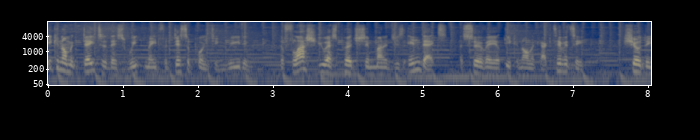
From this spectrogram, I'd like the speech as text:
Economic data this week made for disappointing reading. The Flash US Purchasing Managers Index, a survey of economic activity, showed the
